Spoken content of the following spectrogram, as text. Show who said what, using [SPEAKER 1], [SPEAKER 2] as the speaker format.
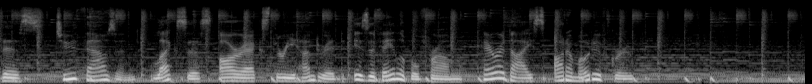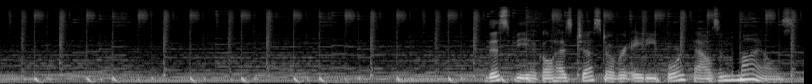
[SPEAKER 1] This 2000 Lexus RX 300 is available from Paradise Automotive Group. This vehicle has just over 84,000 miles.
